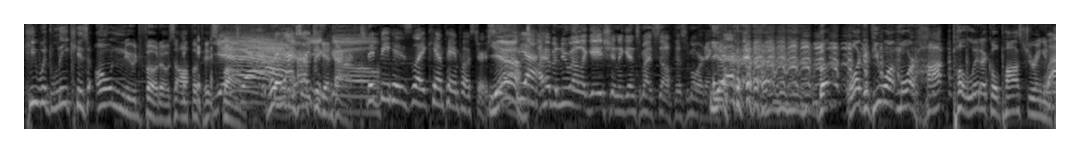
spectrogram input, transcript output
he would leak his own nude photos off of his Yeah. phone. Yeah. Wouldn't They'd actually have to get go. hacked. They'd be his like campaign posters. Yeah. Yeah. I have a new allegation against myself this morning. Yeah. but look, if you want more hot political posturing and Wow.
